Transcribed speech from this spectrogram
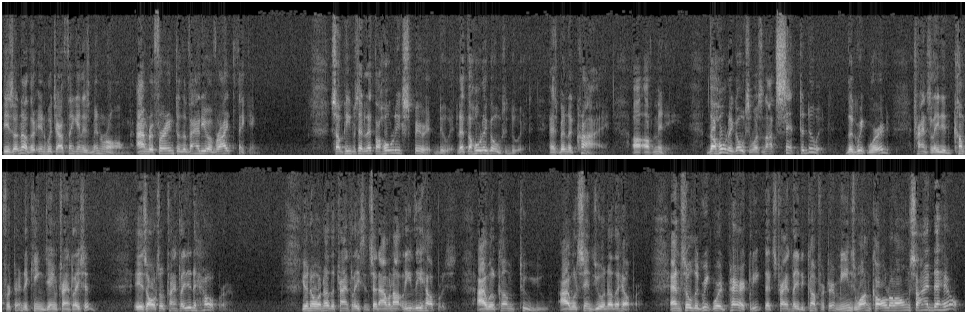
is another in which our thinking has been wrong. I'm referring to the value of right thinking. Some people said, let the Holy Spirit do it. Let the Holy Ghost do it. Has been the cry uh, of many. The Holy Ghost was not sent to do it. The Greek word, translated comforter in the King James translation, is also translated helper. You know, another translation said, I will not leave thee helpless. I will come to you. I will send you another helper. And so the Greek word paraclete, that's translated comforter, means one called alongside to help.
